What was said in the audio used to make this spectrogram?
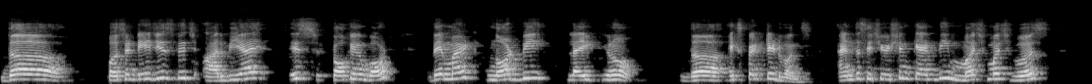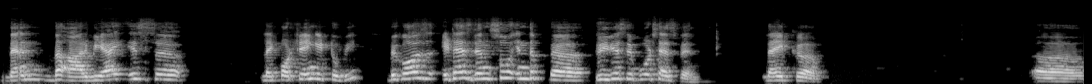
the percentages which RBI is talking about, they might not be like you know the expected ones. And the situation can be much much worse than the RBI is uh, like portraying it to be because it has done so in the uh, previous reports as well. Like uh, uh,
